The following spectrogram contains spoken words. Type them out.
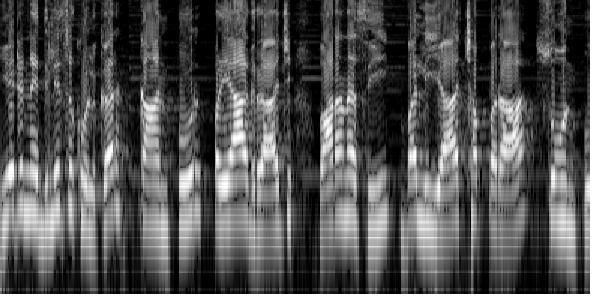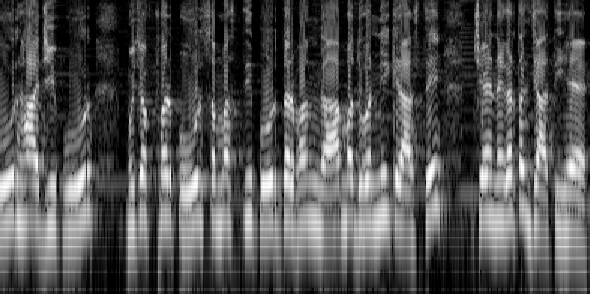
ये ट्रेन नई दिल्ली से खुलकर कानपुर, प्रयागराज, वाराणसी, बलिया, छपरा, सोनपुर, हाजीपुर, मुजफ्फरपुर, समस्तीपुर, दरभंगा, मधुबनी के रास्ते जयनगर तक जाती है।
